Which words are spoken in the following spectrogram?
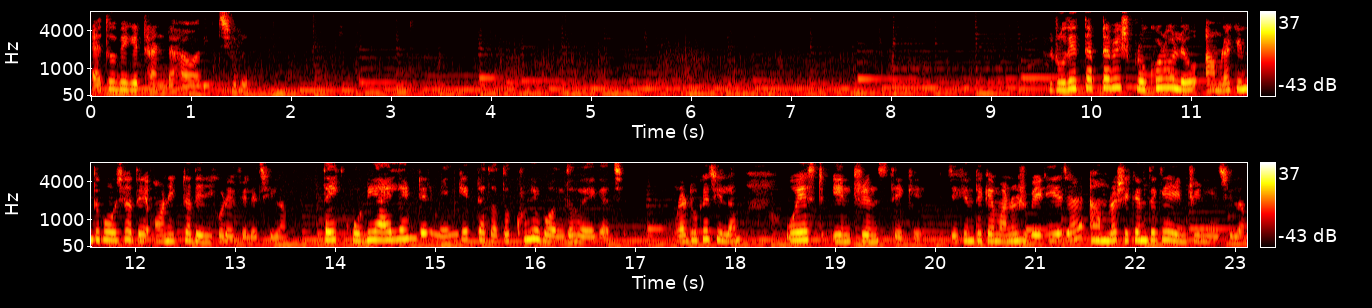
এত বেগে ঠান্ডা হাওয়া দিচ্ছিল। রোদের তাপটা বেশ প্রখর হলেও আমরা কিন্তু পৌঁছাতে অনেকটা দেরি করে ফেলেছিলাম। তাই কোনি আইল্যান্ডের মেন গেটটা ততক্ষণে বন্ধ হয়ে গেছে। আমরা ঢুকেছিলাম ওয়েস্ট এন্ট্রেন্স থেকে। যেখান থেকে মানুষ বেরিয়ে যায়, আমরা সেখান থেকে এন্ট্রি নিয়েছিলাম।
